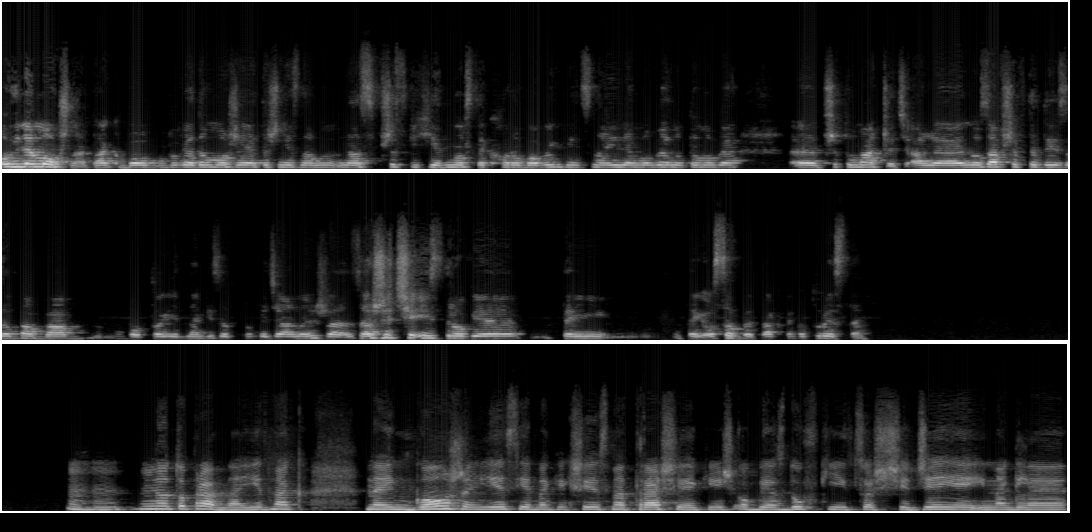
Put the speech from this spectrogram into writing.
o ile można, tak? Bo, bo, wiadomo, że ja też nie znam nas wszystkich jednostek chorobowych, więc na ile mogę, no to mogę e, przetłumaczyć, ale no zawsze wtedy jest obawa, bo to jednak jest odpowiedzialność za, za życie i zdrowie tej, tej osoby, tak? Tego turysty. Mhm. No to prawda, jednak najgorzej jest jednak jak się jest na trasie jakiejś objazdówki, coś się dzieje i nagle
